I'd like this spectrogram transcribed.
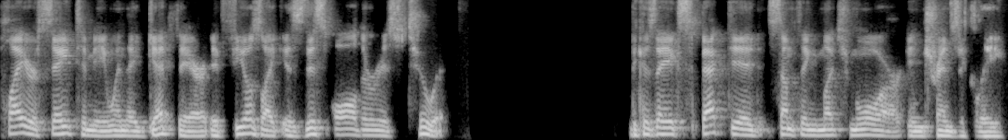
players say to me when they get there, it feels like, is this all there is to it? Because they expected something much more intrinsically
